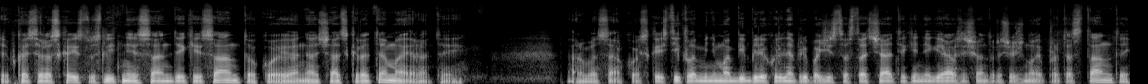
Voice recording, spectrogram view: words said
Taip, kas yra skaistus lytiniai santykiai santokoje, ne čia atskira tema yra. Tai arba sako, skaistykla minima Biblija, kuri nepripažįsta stačiatikį, negeriausiai šventrašio žinojo protestantai.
